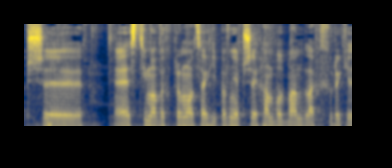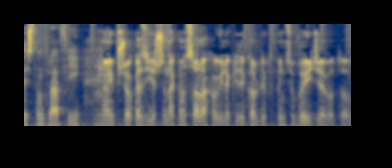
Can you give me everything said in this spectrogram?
przy e, Steamowych promocjach i pewnie przy Humble Bundlach, które kiedyś tam trafi. No i przy okazji jeszcze na konsolach, o ile kiedykolwiek w końcu wyjdzie, bo to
